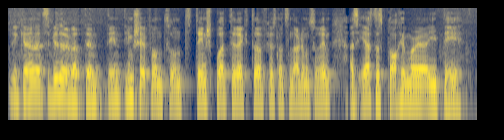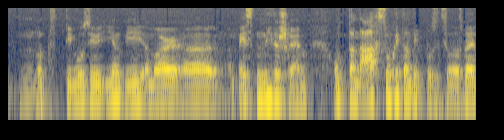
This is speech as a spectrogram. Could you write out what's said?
wir können jetzt wieder über den, den Teamchef und, und den Sportdirektor fürs Nationalteam so reden. Als erstes brauche ich mal eine Idee. Und die muss ich irgendwie einmal äh, am besten niederschreiben. Und danach suche ich dann die Position aus. Weil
